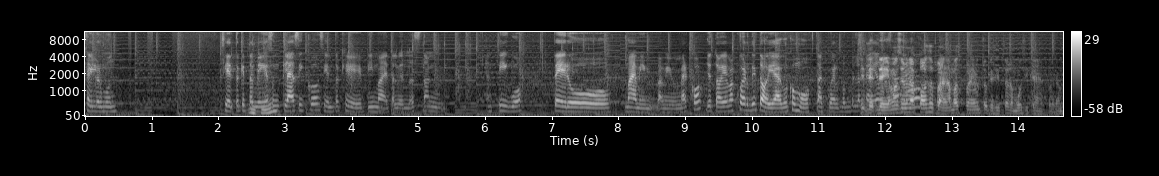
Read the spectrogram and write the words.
Sailor Moon. Siento que también es un clásico, siento que Dima tal vez no es tan antiguo, pero ma, a, mí, a mí me marcó. Yo todavía me acuerdo y todavía hago como, ¿te acuerdas de la Sí, de- hacer una pausa para nada más poner un toquecito de la música en el programa.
